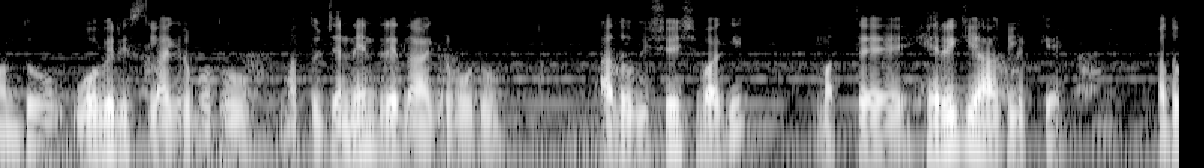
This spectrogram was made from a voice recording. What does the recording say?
ಒಂದು ಓವೆರಿಸ್ಲಾಗಿರ್ಬೋದು ಮತ್ತು ಜನೇಂದ್ರಿಯಲಾಗಿರ್ಬೋದು ಅದು ವಿಶೇಷವಾಗಿ ಮತ್ತು ಹೆರಿಗೆ ಆಗಲಿಕ್ಕೆ ಅದು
